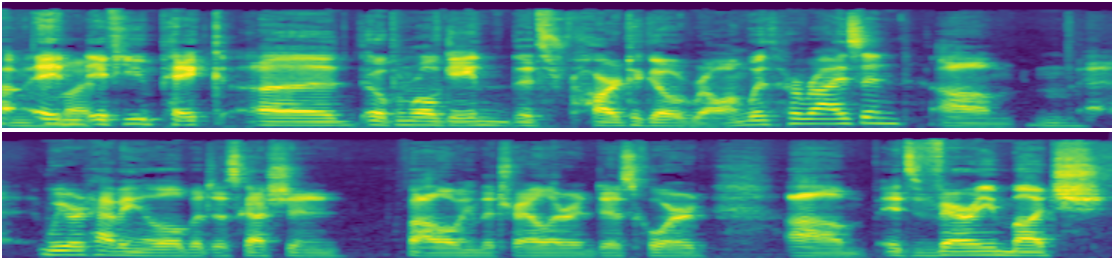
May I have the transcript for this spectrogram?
Uh, and But- if you pick a open world game that's hard to go wrong with Horizon, um, Mm. we were having a little bit of discussion following the trailer in Discord. Um, it's very much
